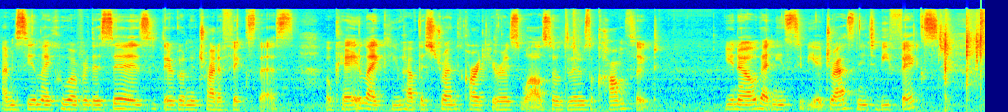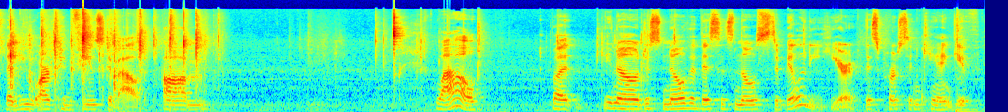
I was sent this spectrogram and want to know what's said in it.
I'm seeing like whoever this is, they're going to try to fix this. Okay, like you have the strength card here as well. So there's a conflict, you know, that needs to be addressed, need to be fixed, that you are confused about. Um, wow, but you know just know that this is no stability here. This person can't give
